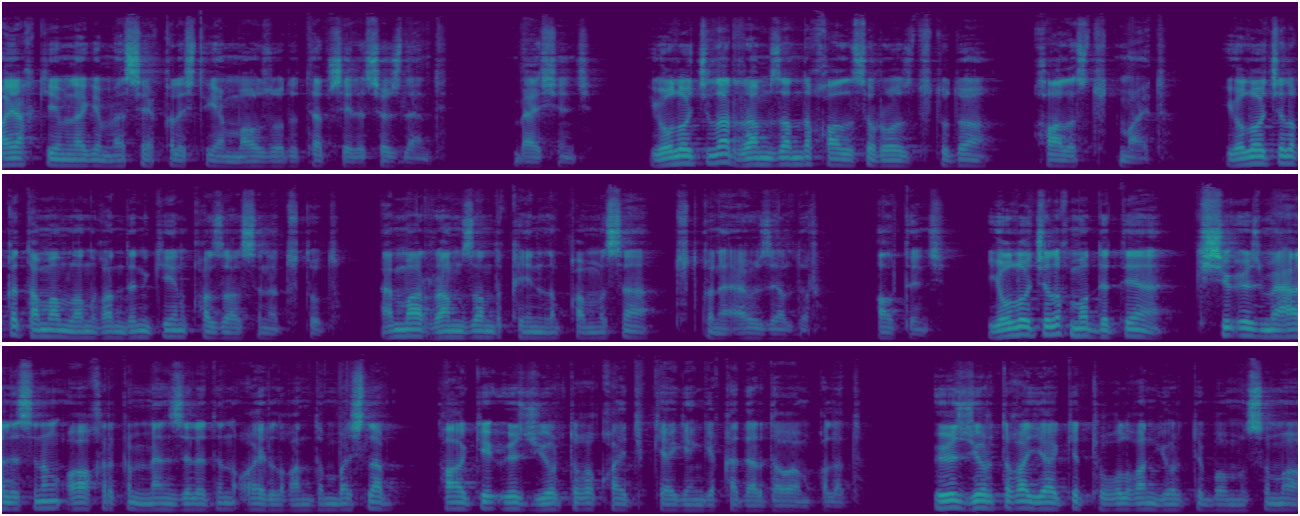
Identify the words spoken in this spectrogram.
Oyoq kiyimlarga masih qilish degan mavzuda tafsili so'zlandi. Beshinchi yo'lovchilar ramzonda xolisi ro'za tutadi xolis tutmaydi. Yo'lovchilikqa tamomlangandan keyin qazosini tutadi ammo ramzonda qiynalib qolmasa tutquni afzaldir. Oltinchi yo'lovchilik muddati kishi o'z mahallasining oxirgi manzilidan ayrilgandan boshlab toki o'z yurtiga qaytib kelganga qadar davom qiladi. O'z yurtiga yoki tug'ilgan yurti bo'lmasimi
